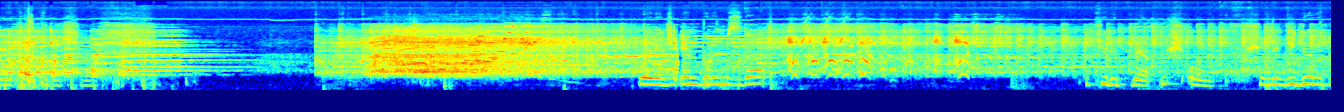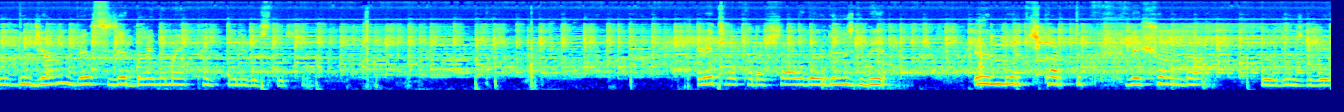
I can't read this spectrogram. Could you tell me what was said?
Evet arkadaşlar. Böylece Ember'ımız da iki rütbe yapmış olduk. Şimdi videoyu durduracağım ve size Dynamite taktiğini göstereceğim. Evet arkadaşlar gördüğünüz gibi Ember çıkarttık ve şu anda gördüğünüz gibi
